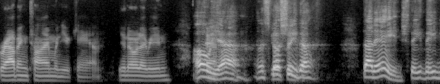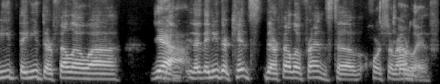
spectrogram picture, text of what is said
grabbing time when you can you know what i mean Oh Yeah. yeah, and especially that that age, they they need they need their fellow. uh yeah they, they need their kids, their fellow friends to horse around Totally. with.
